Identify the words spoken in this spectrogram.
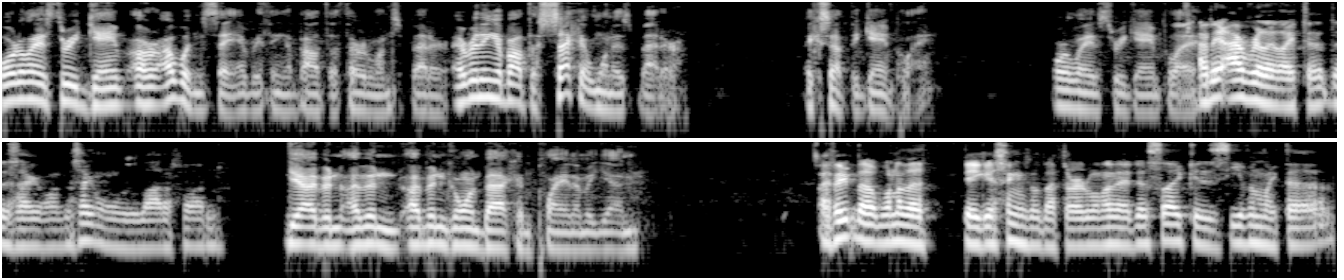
Borderlands 3 game, or I wouldn't say everything about the third one's better. Everything about the second one is better, except the gameplay. Borderlands 3 gameplay. I mean, I really liked the, the second one. The second one was a lot of fun. Yeah, I've been, I've been, I've been going back and playing them again. I think that one of the biggest things with the third one that I dislike is even like the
